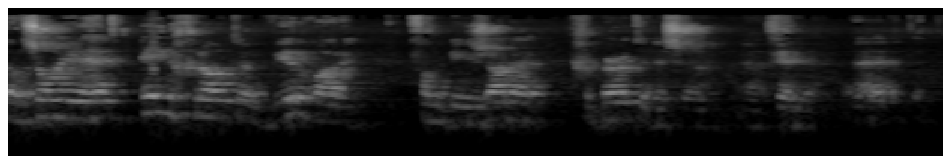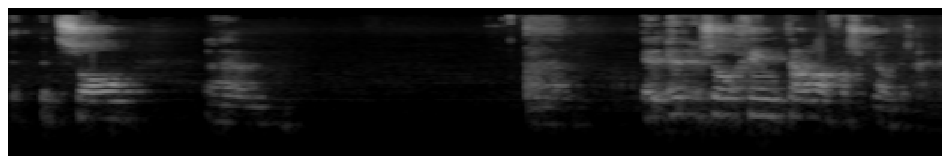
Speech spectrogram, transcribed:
dan zal je het één grote wirwar van bizarre gebeurtenissen uh, vinden. Uh, het, zal um, Uh, er, zal geen taal vastgenomen zijn.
